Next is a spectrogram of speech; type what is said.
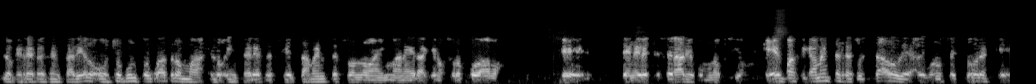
lo que representaría los 8.4 más los intereses. Ciertamente eso no hay manera que nosotros podamos tener ese escenario como una opción, que es básicamente el resultado de algunos sectores que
